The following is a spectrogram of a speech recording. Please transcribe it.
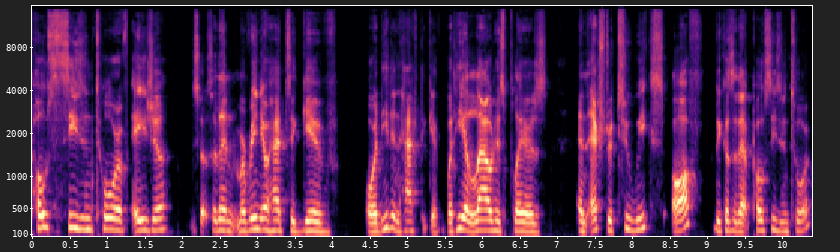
postseason tour of Asia. So so then Mourinho had to give, or he didn't have to give, but he allowed his players an extra two weeks off because of that postseason tour.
